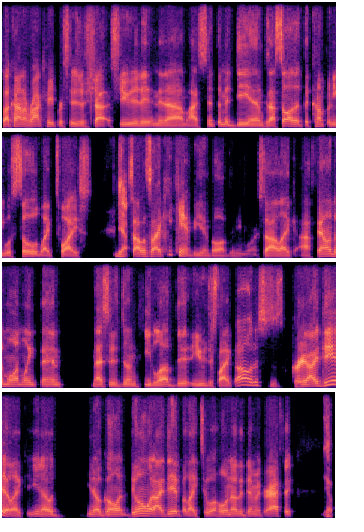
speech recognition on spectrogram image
So I kind of rock paper scissors shot shooted it, and then um, I sent them a DM because I saw that the company was sold like twice. Yeah. So I was like, he can't be involved anymore. So I like I found him on LinkedIn, messaged him. He loved it. He was just like, oh, this is a great idea. Like you know, you know, going doing what I did, but like to a whole nother demographic. Yep.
